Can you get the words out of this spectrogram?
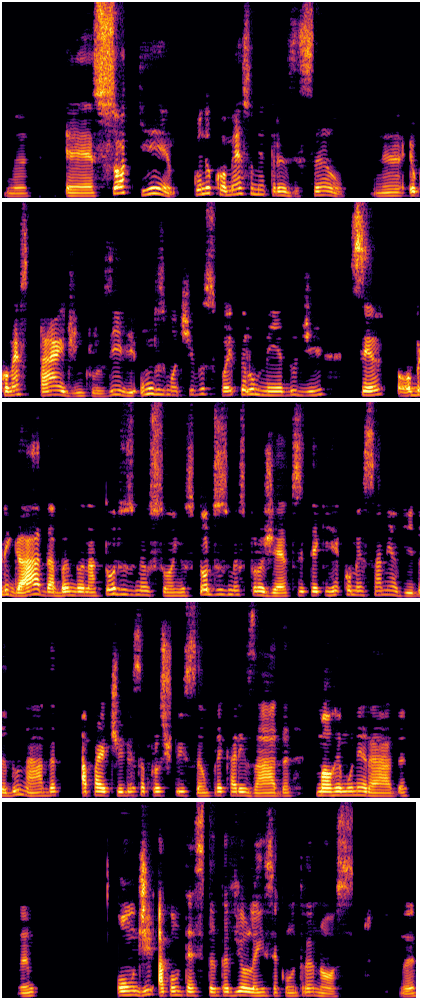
né? É, só que quando eu começo a minha transição né, eu começo tarde, inclusive, um dos motivos foi pelo medo de ser obrigada a abandonar todos os meus sonhos, todos os meus projetos e ter que recomeçar minha vida do nada a partir dessa prostituição precarizada, mal remunerada, né, onde acontece tanta violência contra nós. Né?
